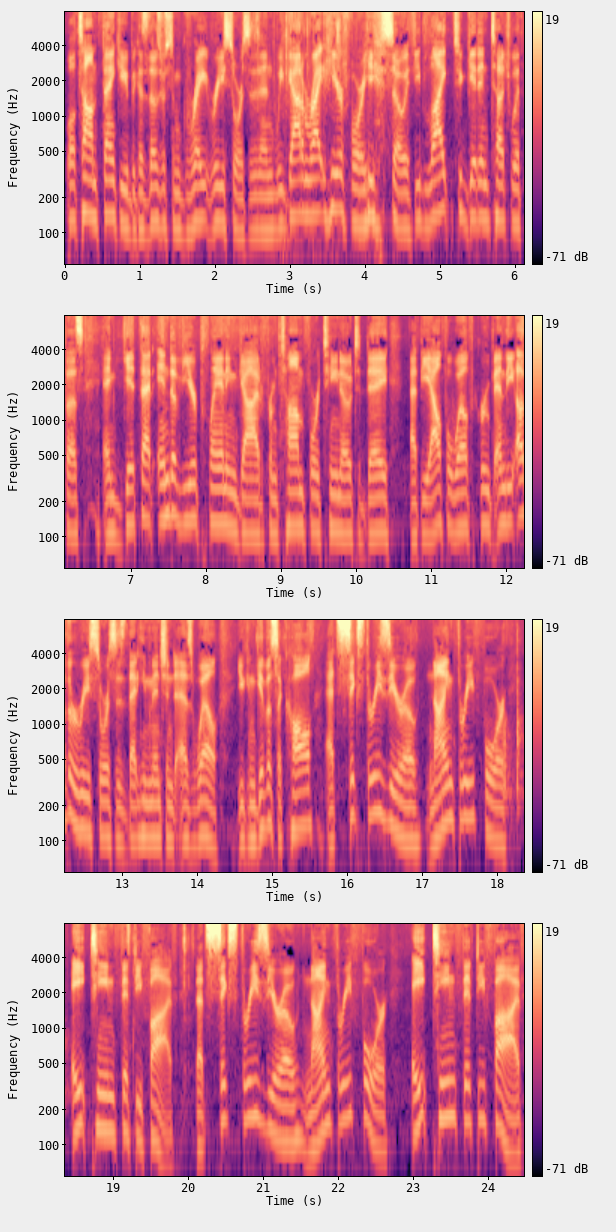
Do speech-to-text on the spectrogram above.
Well, Tom, thank you because those are some great resources and we've got them right here for you. So if you'd like to get in touch with us and get that end of year planning guide from Tom Fortino today at the Alpha Wealth Group and the other resources that he mentioned as well, you can give us a call at 630 934 1855. That's 630 934 1855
